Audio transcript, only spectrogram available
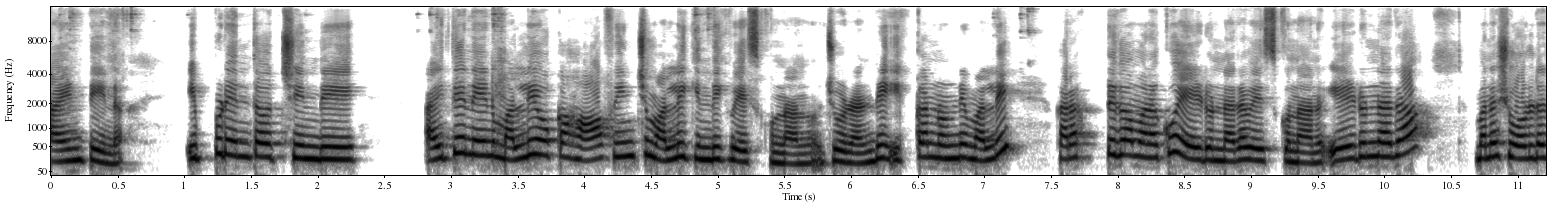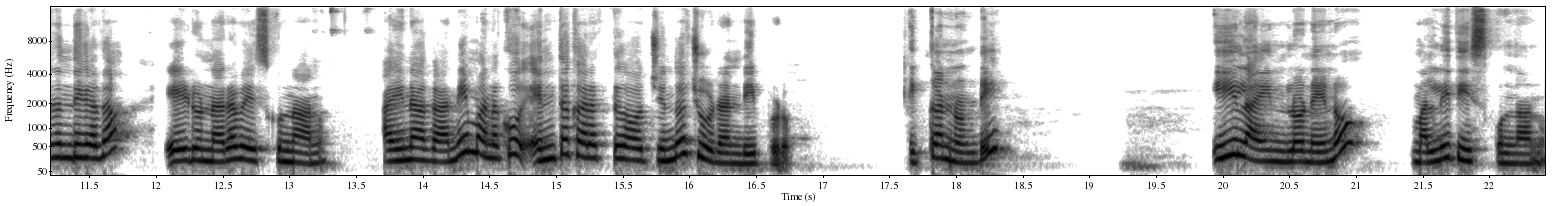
నైన్టీన్. ఇప్పుడు ఎంత వచ్చింది? అయితే నేను మళ్ళీ ఒక హాఫ్ ఇంచ్ మళ్ళీ కిందికి వేసుకున్నాను. చూడండి ఇక్కడ నుండి మళ్ళీ కరెక్ట్గా మనకు ఏడున్నర వేసుకున్నాను. ఏడున్నర మన షోల్డర్ ఉంది కదా ఏడున్నర వేసుకున్నాను. అయినా కానీ మనకు ఎంత కరెక్ట్గా వచ్చిందో చూడండి ఇప్పుడు. ఇక్కడ నుండి ఈ లైన్లో నేను మళ్ళీ తీసుకున్నాను.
